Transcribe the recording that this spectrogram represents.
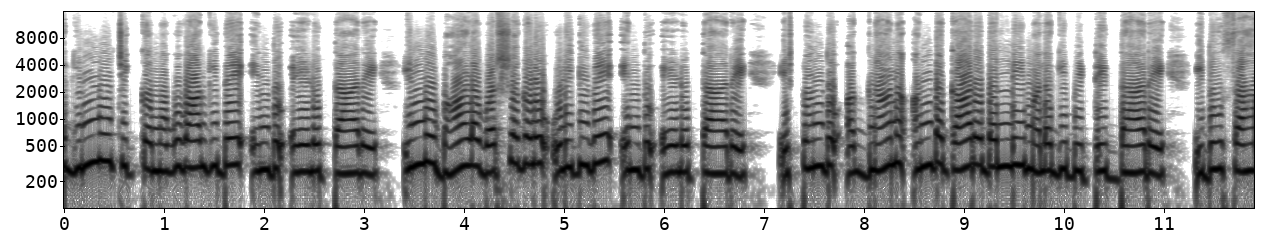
ಇನ್ನೂ ಚಿಕ್ಕ ಮಗುವಾಗಿದೆ ಎಂದು ಹೇಳುತ್ತಾರೆ. ಇನ್ನೂ ಬಹಳ ವರ್ಷಗಳು ಉಳಿದಿವೆ ಎಂದು ಹೇಳುತ್ತಾರೆ. ಎಷ್ಟೊಂದು ಅಜ್ಞಾನ ಅಂಧಕಾರದಲ್ಲಿ ಮಲಗಿಬಿಟ್ಟಿದ್ದಾರೆ. ಇದು ಸಹ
